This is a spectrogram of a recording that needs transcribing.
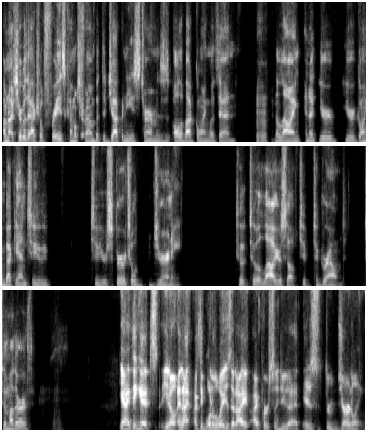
I'm not sure where the actual phrase comes okay. from, but the Japanese term is all about going within mm-hmm. and allowing, and it, you're you're going back into to your spiritual journey to to allow yourself to to ground to Mother Earth. Mm-hmm. Yeah, I think it's you know, and I I think one of the ways that I I personally do that is through journaling.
